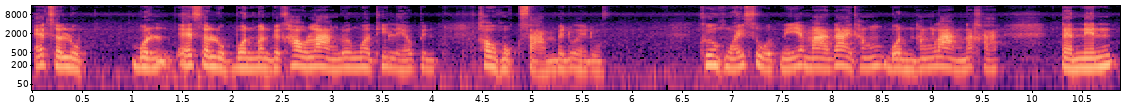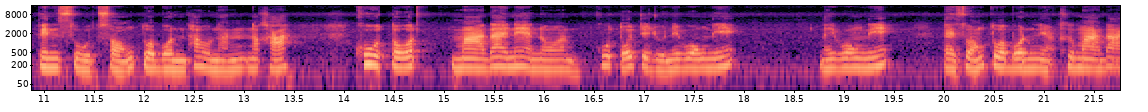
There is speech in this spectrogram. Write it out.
แอดสรุปบนแอดสรุปบนมันไปเข้าล่างด้วยงวดที่แล้วเป็นเข้าหกสามไปด้วยดู คือหวยสูตรนี้มาได้ทั้งบนทั้งล่างนะคะ แต่เน้นเป็นสูตรสองตัวบนเท่านั้นนะคะ คู่โต๊ดมาได้แน่นอน คู่โต๊ดจะอยู่ในวงนี้ ในวงนี้ แต่สองตัวบนเนี่ยคือมาได้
